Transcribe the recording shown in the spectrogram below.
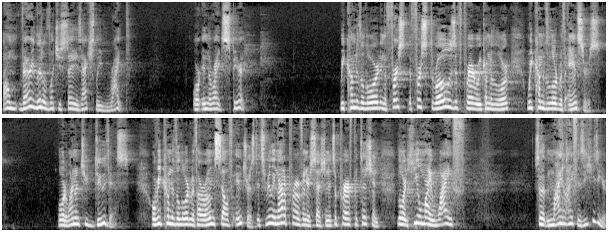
um, very little of what you say is actually right or in the right spirit. We come to the Lord in the first, the first throes of prayer, we come to the Lord, we come to the Lord with answers. Lord, why don't you do this? Or we come to the Lord with our own self interest. It's really not a prayer of intercession, it's a prayer of petition. Lord, heal my wife so that my life is easier.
